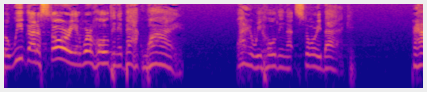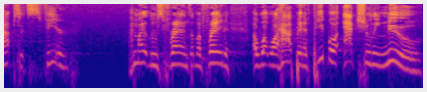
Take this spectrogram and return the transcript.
But we've got a story and we're holding it back. Why? Why are we holding that story back? Perhaps it's fear. I might lose friends. I'm afraid of what will happen if people actually knew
